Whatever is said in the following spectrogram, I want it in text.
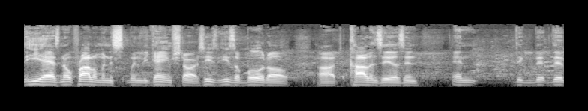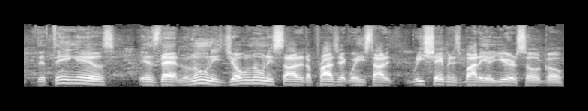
he has no problem when the, when the game starts. He's he's a bulldog. Uh, Collins is, and and the, the the the thing is is that Looney, Joe Looney, started a project where he started reshaping his body a year or so ago,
